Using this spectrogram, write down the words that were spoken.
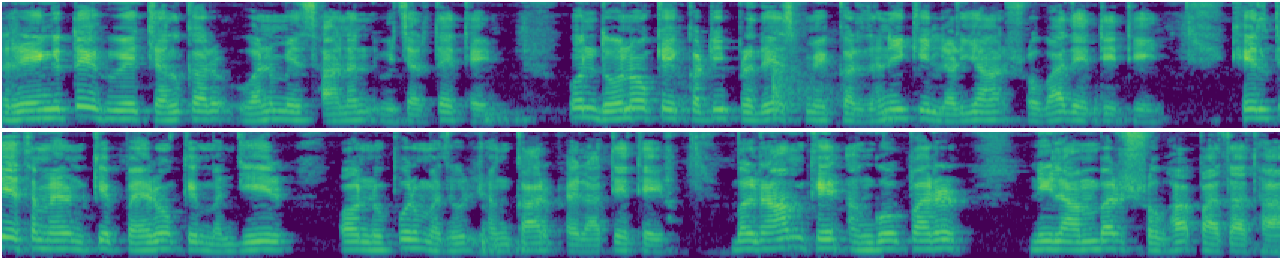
रेंगते हुए चलकर वन में सानंद विचरते थे। उन दोनों के कटी प्रदेश में करधनी की लड़ियाँ शोभा देती थी। खेलते समय उनके पैरों के मंजीर और नुपुर मधुर झंकार फैलाते थे। बलराम के अंगों पर नीलांबर शोभा पाता था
